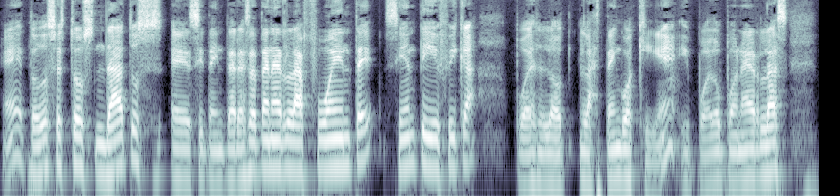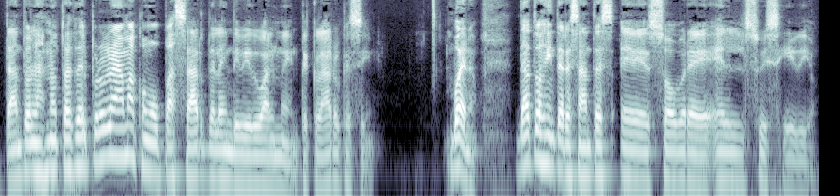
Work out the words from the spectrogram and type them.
Eh, todos estos datos, eh, si te interesa tener la fuente científica, pues las tengo aquí ¿eh? y puedo ponerlas tanto en las notas del programa como pasártela individualmente, claro que sí. Bueno, datos interesantes eh, sobre el suicidio.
